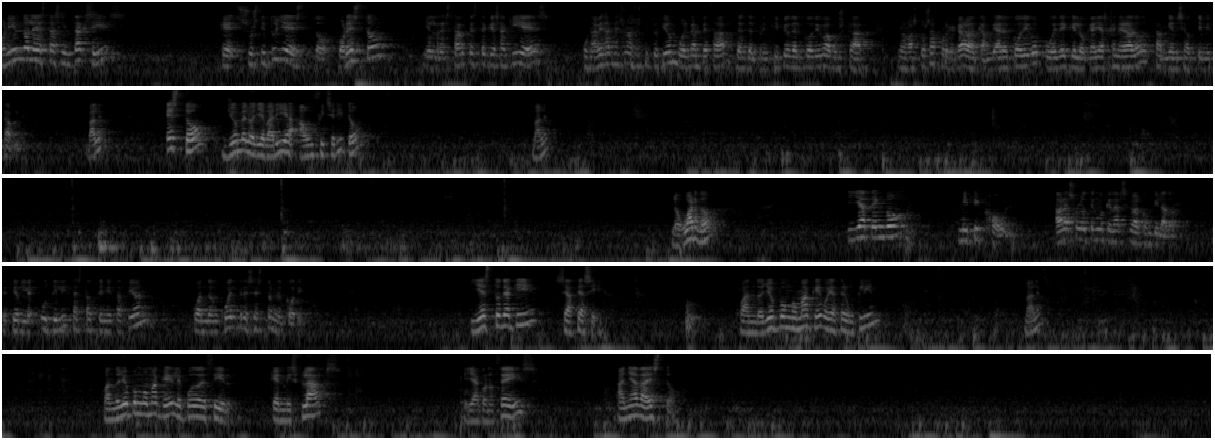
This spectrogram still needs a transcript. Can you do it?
Poniéndole esta sintaxis, que sustituye esto por esto, y el restarte este que es aquí es una vez haces una sustitución, vuelve a empezar desde el principio del código a buscar nuevas cosas, porque claro, al cambiar el código puede que lo que hayas generado también sea optimizable. ¿Vale? Esto yo me lo llevaría a un ficherito, ¿vale? Lo guardo y ya tengo mi pip hole. Ahora solo tengo que dárselo al compilador. Decirle, utiliza esta optimización cuando encuentres esto en el código. Y esto de aquí se hace así. Cuando yo pongo make, voy a hacer un clean. ¿Vale? Cuando yo pongo make, le puedo decir que en mis flags, que ya conocéis, añada esto.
